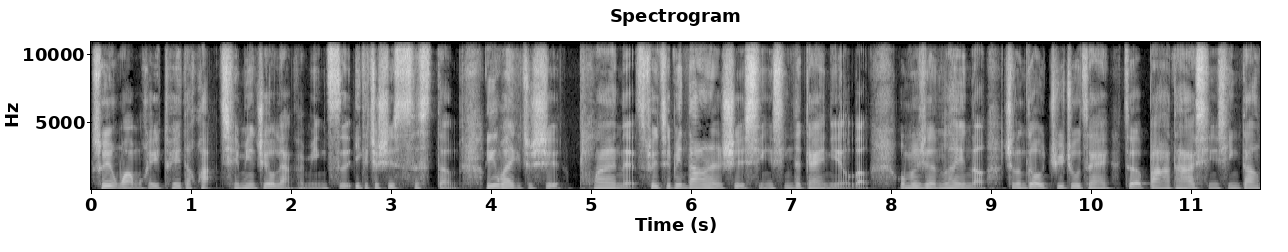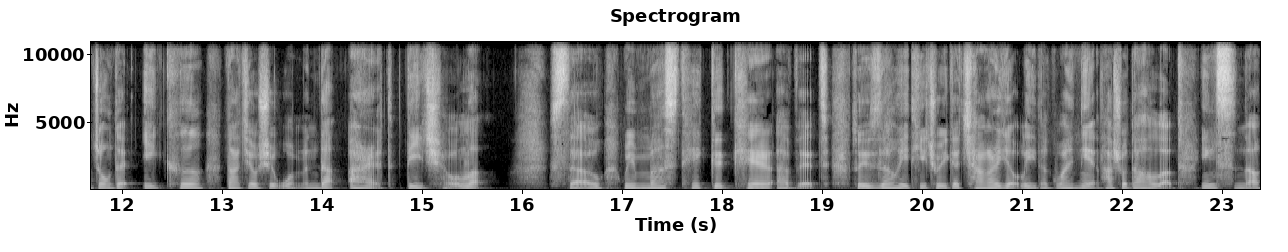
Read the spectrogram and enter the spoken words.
所以往回推的话，前面只有两个名词，一个就是 system，另外一个就是 planet。所以这边当然是行。行星的概念了。我们人类呢，只能够居住在这八大行星当中的一颗，那就是我们的 Earth 地球了。So we must take good care of it。所以 Zoe 提出一个强而有力的观念，他说到了，因此呢，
